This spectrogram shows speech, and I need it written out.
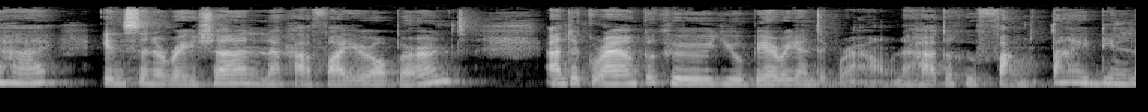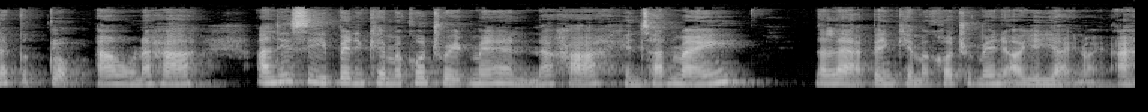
นะคะ incineration นะคะ fire or burnt underground ก็คือ you bury underground นะคะ ก็คือฝังใต้ดินแล้วก็กลบเอานะคะ อันที่ 4 เป็น chemical treatment นะคะ เห็นชัดไหม นั่นแหละ เป็น chemical treatment เอาใหญ่ ๆ หน่อยอะ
